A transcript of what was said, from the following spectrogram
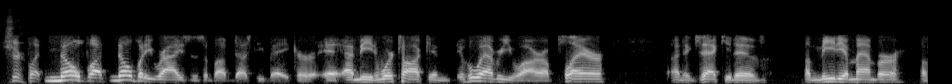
Sure. But nobody nobody rises above Dusty Baker. I mean, we're talking whoever you are, a player, an executive, a media member, a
